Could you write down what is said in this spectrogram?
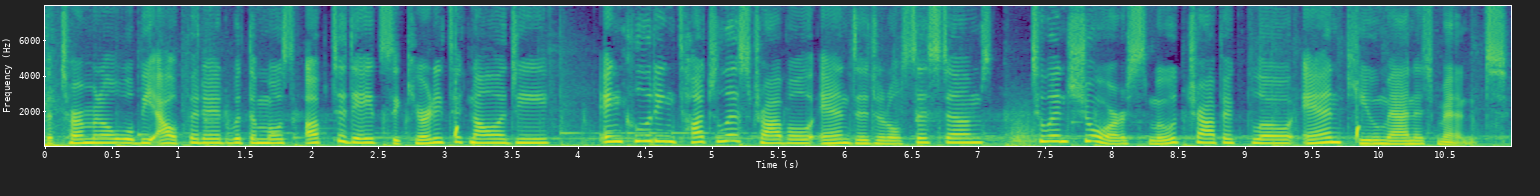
The terminal will be outfitted with the most up-to-date security technology, including touchless travel and digital systems to ensure smooth traffic flow and queue management.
